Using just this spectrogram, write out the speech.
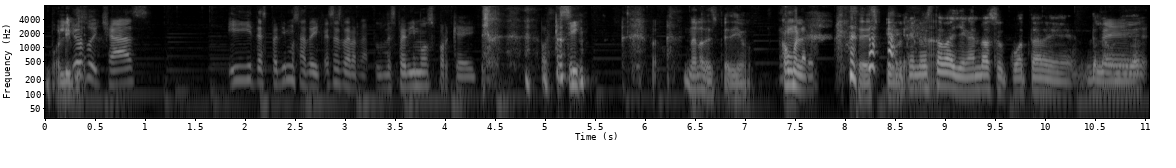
Bolivia. Yo soy Chaz. Y despedimos a Dave. Esa es la verdad. Lo despedimos porque, porque sí. No lo despedimos. ¿Cómo la ven? Se despide. Porque no estaba llegando a su cuota de, de la unidad.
